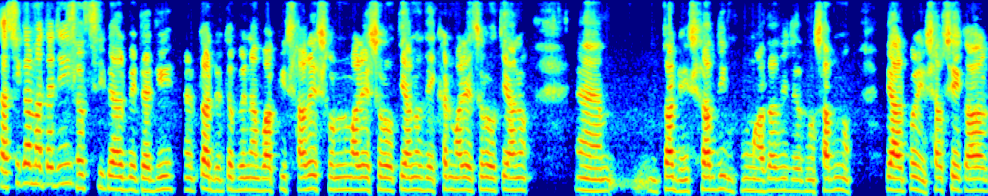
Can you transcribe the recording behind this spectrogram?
ਸਤਿ ਸ਼੍ਰੀ ਅਕਾਲ ਮਾਤਾ ਜੀ। ਸਤਿ ਸ਼੍ਰੀ ਅਕਾਲ ਬੇਟਾ ਜੀ। ਤੁਹਾਡੇ ਤੋਂ ਬਿਨਾ ਬਾਕੀ ਸਾਰੇ ਸੁਣਨ ਵਾਲੇ ਸਰੋਤਿਆਂ ਨੂੰ, ਦੇਖਣ ਵਾਲੇ ਸਰੋਤਿਆਂ ਨੂੰ ਤੁਹਾਡੀ ਸਭ ਦੀ ਮਾਤਾ ਦੀ ਜਦੋਂ ਸਭ ਨੂੰ ਪਿਆਰ ਭਰੀ ਸਤਿ ਸ੍ਰੀ ਅਕਾਲ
